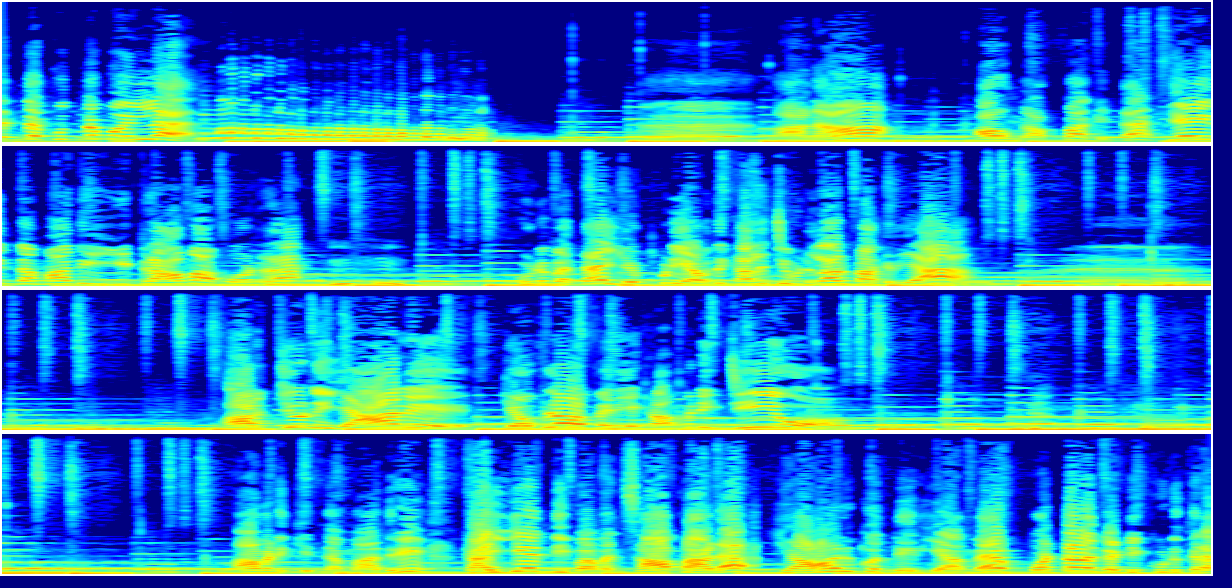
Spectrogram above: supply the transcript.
எந்த குத்தமும் இல்ல. ஆனா அவங்க அப்பா கிட்ட ஏன் இந்த மாதிரி டிராமா போடுற. குடும்பத்தை எப்படியாவது கலைச்சு விடலாம்னு பாக்குறியா? அர்ஜுன் யாரு? எவ்வளவு பெரிய கம்பெனி ஜிஓ அவனுக்கு இந்த மாதிரி கையேந்தி பவன் சாப்பாட யாருக்கும் தெரியாம பொட்டலம் கட்டி குடுக்கற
